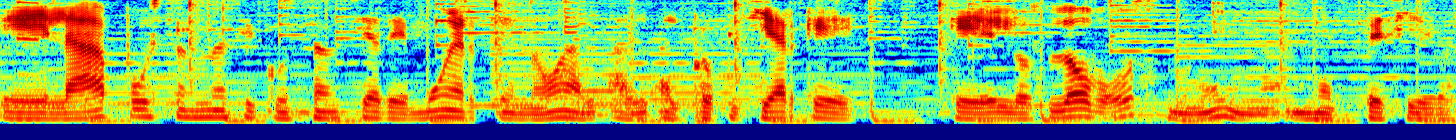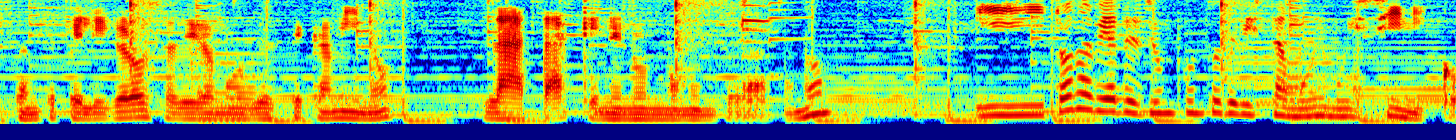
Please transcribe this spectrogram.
eh, la ha puesto en una circunstancia de muerte, ¿no? Al, propiciar que, los lobos, una, especie bastante peligrosa, digamos, de este camino, la ataquen en un momento dado, ¿no? Y todavía desde un punto de vista muy, muy cínico,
